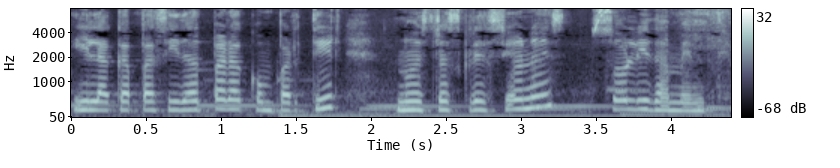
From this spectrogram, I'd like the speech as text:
y la capacidad para compartir nuestras creaciones sólidamente.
